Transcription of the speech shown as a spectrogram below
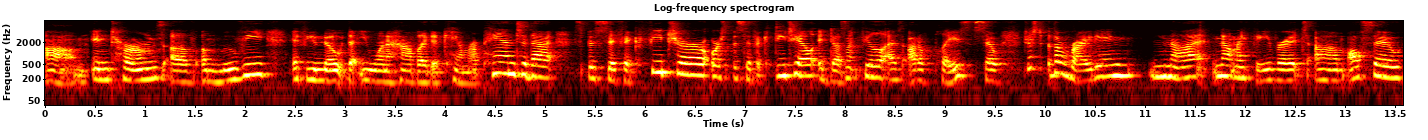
um, in terms of a movie if you note that you want to have like a camera pan to that specific specific feature or specific detail, it doesn't feel as out of place. So just the writing, not, not my favorite. Um, also,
